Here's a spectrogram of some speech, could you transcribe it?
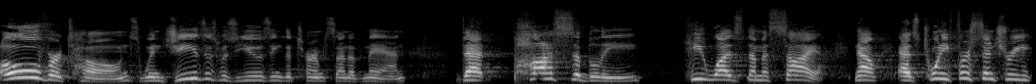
overtones when Jesus was using the term Son of Man that possibly he was the Messiah. Now, as 21st century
